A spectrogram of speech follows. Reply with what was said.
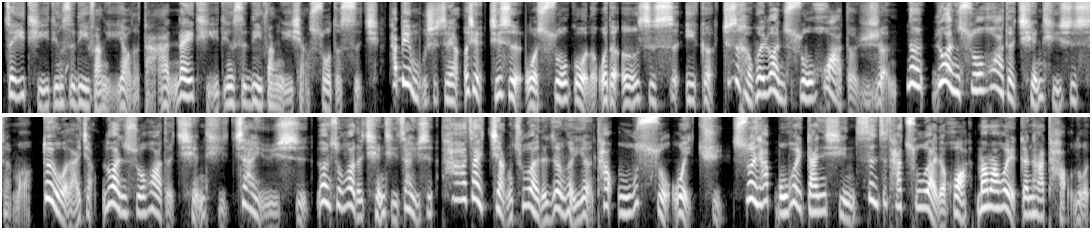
这一题一定是立方体要的答案，那一题一定是立方体想说的事情，他并不是这样。而且其实我说过了，我的儿子是一个就是很会乱说话的人。那乱说话的前提是什么？对我来讲，乱说话的前提。在于是乱说话的前提在于是他在讲出来的任何一样，他无所畏惧，所以他不会担心，甚至他出来的话，妈妈会跟他讨论。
